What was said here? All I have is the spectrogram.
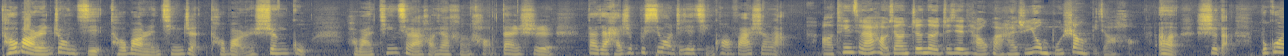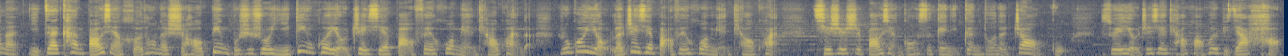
投保人重疾，投保人轻症，投保人身故。好吧，听起来好像很好，但是大家还是不希望这些情况发生啦。哦，听起来好像真的这些条款还是用不上比较好。嗯，是的。不过呢，你在看保险合同的时候，并不是说一定会有这些保费豁免条款的。如果有了这些保费豁免条款，其实是保险公司给你更多的照顾，所以有这些条款会比较好。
